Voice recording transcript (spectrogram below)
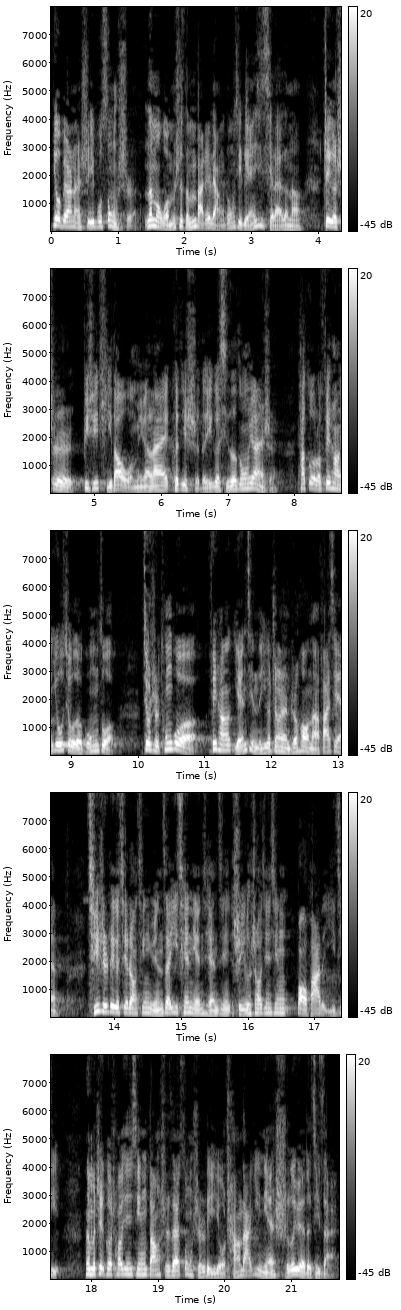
右边呢是一部宋史。那么我们是怎么把这两个东西联系起来的呢？这个是必须提到我们原来科技史的一个习泽宗院士，他做了非常优秀的工作，就是通过非常严谨的一个证认之后呢，发现。其实这个蟹状星云在一千年前进是一个超新星爆发的遗迹。那么这颗超新星当时在宋史里有长达一年十个月的记载，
